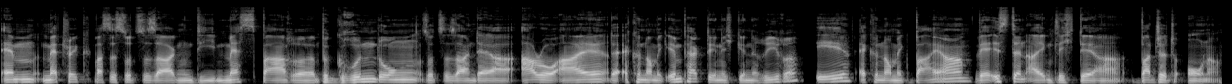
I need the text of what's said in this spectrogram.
M, Metric, was ist sozusagen die messbare Begründung sozusagen der ROI, der Economic Impact, den ich generiere. E, Economic Buyer, wer ist denn eigentlich der Budget Owner?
